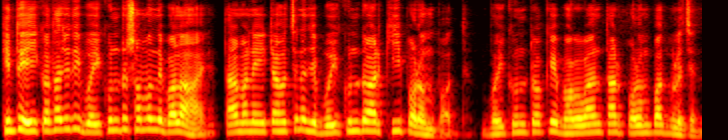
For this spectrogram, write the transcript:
কিন্তু এই কথা যদি বৈকুণ্ঠ সম্বন্ধে বলা হয়, তার মানে এটা হচ্ছে না যে বৈকুণ্ঠ আর কি পরমপদ বৈকুণ্ঠকে ভগবান তার পরমপদ বলেছেন।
